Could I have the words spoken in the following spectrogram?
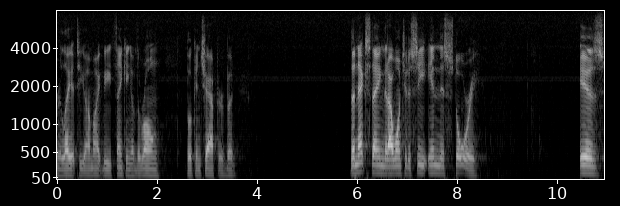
relay it to you. I might be thinking of the wrong book and chapter. But the next thing that I want you to see in this story is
